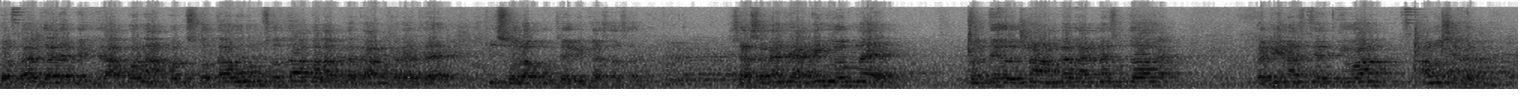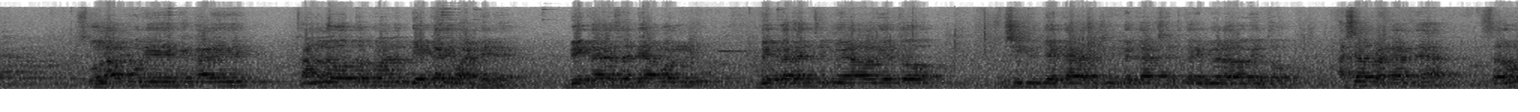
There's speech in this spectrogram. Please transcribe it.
बकात झाल्यापेक्षा आपण आपण स्वतःहून स्वतः आपण आपलं काम करायचं आहे की सोलापूरच्या विकासासाठी. शासनाच्या अनेक योजना आहेत पण त्या योजना अंमलात आणण्यासुद्धा कठीण असतात किंवा आणू शकत नाही. सोलापूर हे एकेकाळी चांगलं होतं पण आता बेकारी वाढलेली आहे. बेकाऱ्यासाठी आपण बेकारांची मेळावा घेतो सुशिक्षित बेकार अशिक्षित बेकार शेतकरी मेळावा घेतो. अशा प्रकारच्या सर्व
